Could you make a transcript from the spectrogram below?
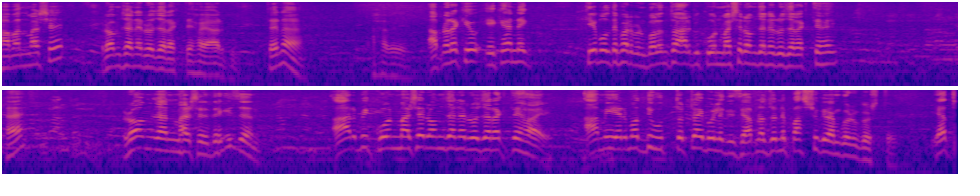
সাবান মাসে রমজানের রোজা রাখতে হয় আরবি তাই না? আরে আপনারা কেউ এখানে কে বলতে পারবেন? বলেন তো আরবি কোন মাসে রমজানের রোজা রাখতে হয়? হ্যাঁ? রমজান মাসে দেখেছেন? আরবি কোন মাসে রমজানের রোজা রাখতে হয়? আমি এর মধ্যে উত্তরটাই বলে দিছি আপনার জন্য পাঁচশো গ্রাম গরুর গোস্ত এত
